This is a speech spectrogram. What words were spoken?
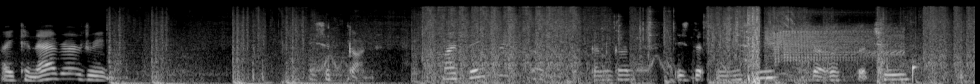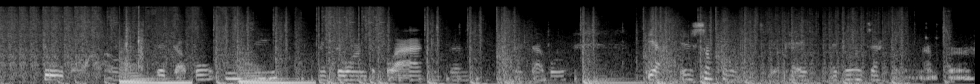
I can ever dream of. It's a gun. My favorite uh, gun gun is the Uzi, the the two, two, um, the double Uzi, like the one the black and then the double. Yeah, it's something like. Okay, I don't exactly remember.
